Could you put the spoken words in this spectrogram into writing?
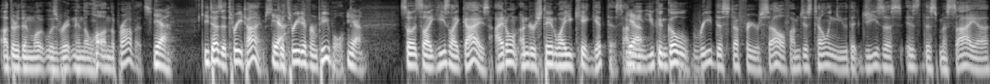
other than what was written in the law and the prophets." Yeah, He does it three times Yeah. to three different people. yeah, So it's like he's like, guys, I don't understand why you can't get this. I Yeah. mean, you can go read this stuff for yourself. I'm just telling you that Jesus is this Messiah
